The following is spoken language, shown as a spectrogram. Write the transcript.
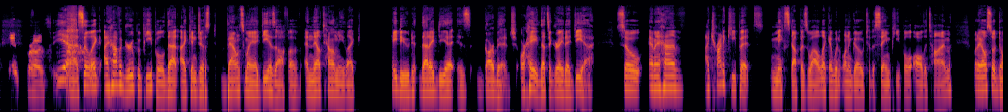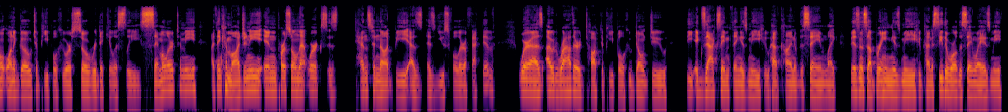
Yeah. So like I have a group of people that I can just bounce my ideas off of and they'll tell me like, hey dude, that idea is garbage. Or hey, that's a great idea. So and I have I try to keep it mixed up as well. Like I wouldn't want to go to the same people all the time but I also don't want to go to people who are so ridiculously similar to me. I think homogeny in personal networks is tends to not be as as useful or effective. Whereas I would rather talk to people who don't do the exact same thing as me, who have kind of the same like business upbringing as me, who kind of see the world the same way as me.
